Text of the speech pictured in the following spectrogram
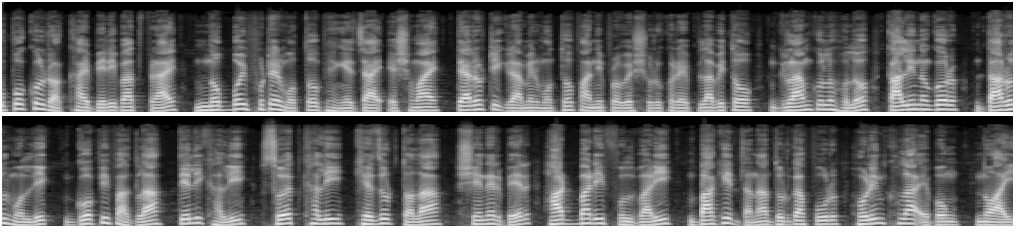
উপকূল রক্ষায় বেড়িবাঁধ প্রায় নব্বই ফুটের মতো ভেঙে যায়। এ সময় তেরোটি গ্রামের মধ্যে পানি প্রবেশ শুরু করে। প্লাবিত গ্রামগুলো হলো কালীনগর দারুল মল্লিক, গোপী পাগলা, তেলিখালি সৈয়দখালী খেজুরতলা, সেনের বের, হাটবাড়ি, ফুলবাড়ি, বাগিরদানা, দুর্গাপুর, হরিণখোলা এবং নয়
